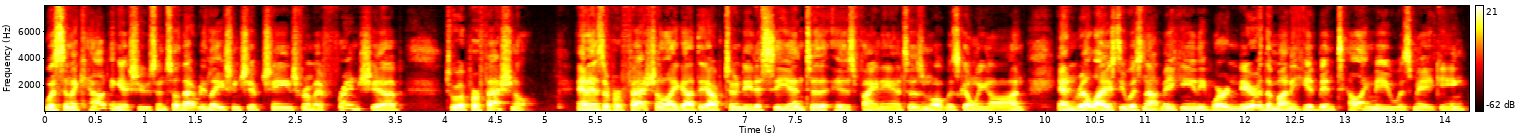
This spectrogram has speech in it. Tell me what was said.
with some accounting issues. And so that relationship changed from a friendship to a professional. And as a professional, I got the opportunity to see into his finances and what was going on and realized he was not making anywhere near the money he had been telling me he was making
